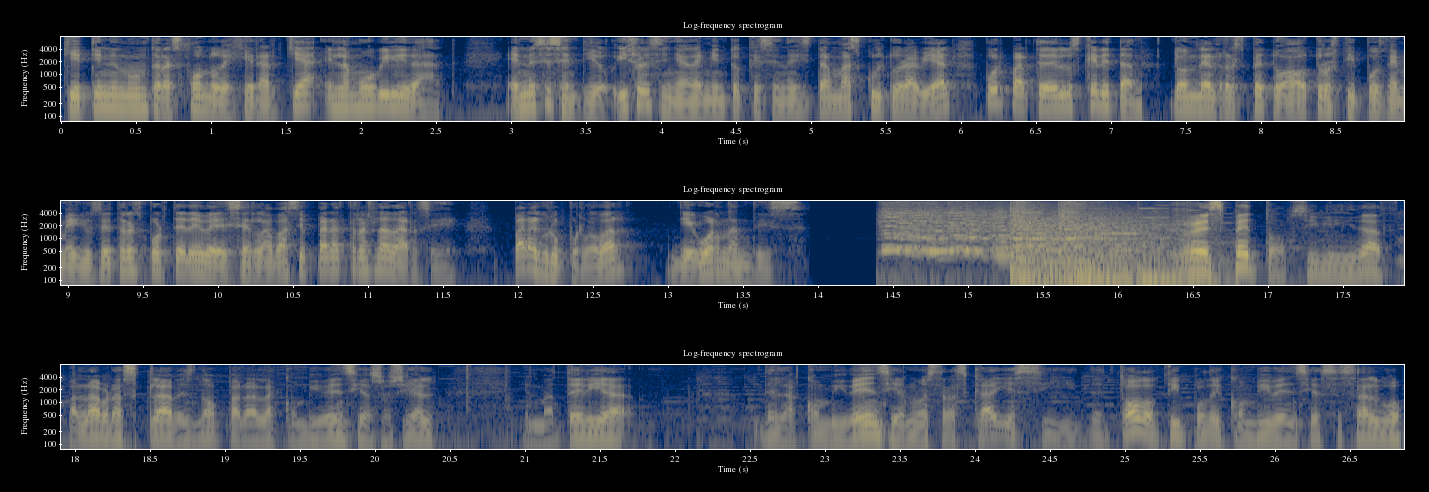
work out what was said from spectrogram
que tienen un trasfondo de jerarquía en la movilidad. En ese sentido, hizo el señalamiento que se necesita más cultura vial por parte de los queretanos, donde el respeto a otros tipos de medios de transporte debe de ser la base para trasladarse. Para Grupo Radar, Diego Hernández. Respeto, civilidad, palabras claves, ¿no? Para la convivencia social en materia de la convivencia en nuestras calles y de todo tipo de convivencias. Es algo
